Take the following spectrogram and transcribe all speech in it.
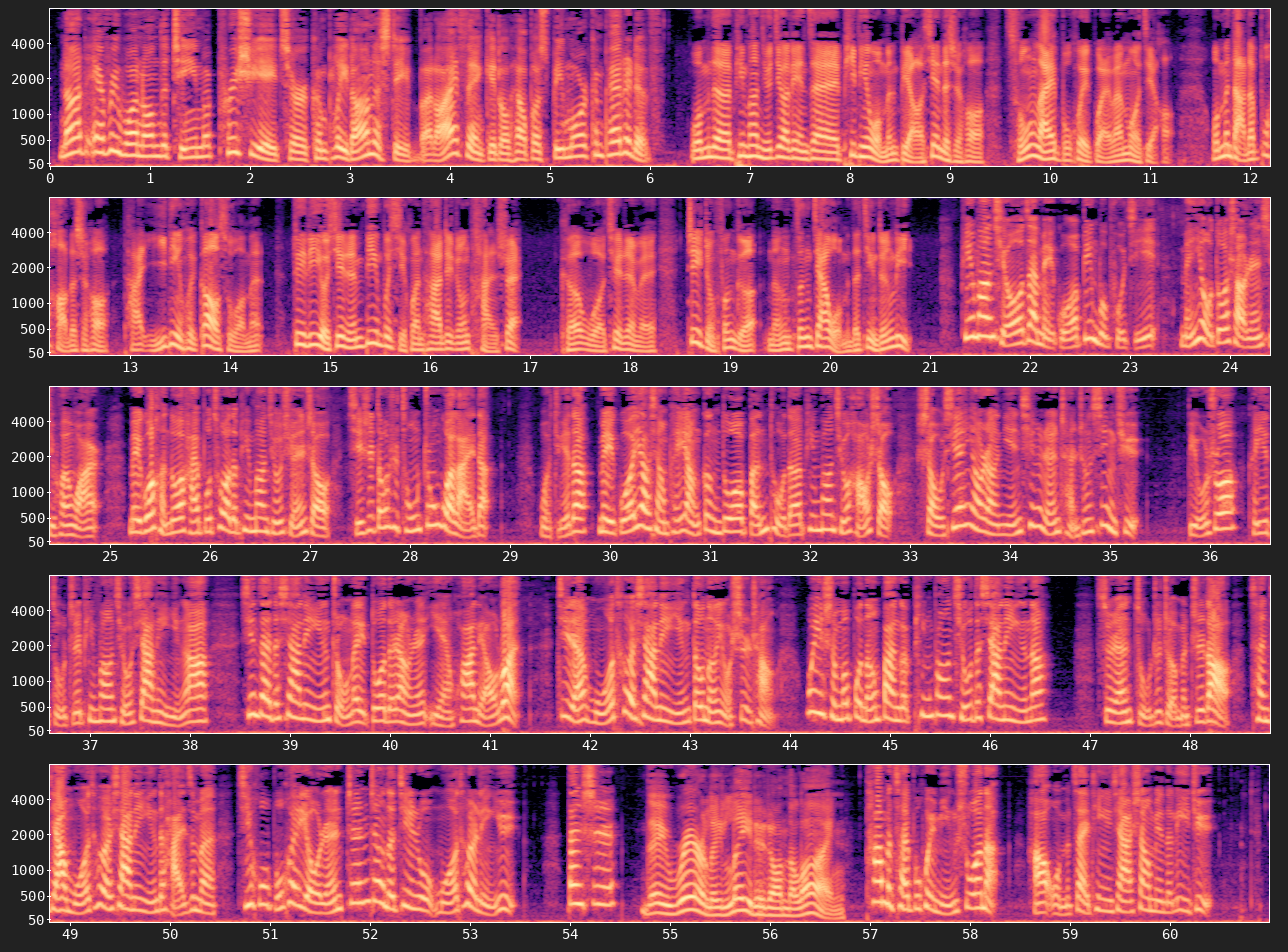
Not everyone on the team appreciates her complete honesty, but I think it'll help us be more competitive. 我们的乒乓球教练在批评我们表现的时候，从来不会拐弯抹角。我们打得不好的时候，他一定会告诉我们。队里有些人并不喜欢他这种坦率，可我却认为这种风格能增加我们的竞争力。乒乓球在美国并不普及，没有多少人喜欢玩。美国很多还不错的乒乓球选手其实都是从中国来的。我觉得美国要想培养更多本土的乒乓球好手，首先要让年轻人产生兴趣。比如说，可以组织乒乓球夏令营啊。现在的夏令营种类多得让人眼花缭乱。既然模特夏令营都能有市场，为什么不能办个乒乓球的夏令营呢？虽然组织者们知道，参加模特夏令营的孩子们几乎不会有人真正的进入模特领域，但是 They rarely laid it on the line. 他们才不会明说呢。好，我们再听一下上面的例句。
